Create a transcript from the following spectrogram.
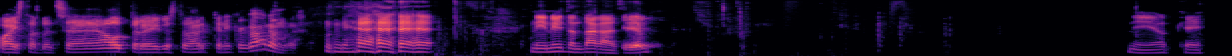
paistab, et see autoriõiguste värk on ikka karm nii, nüüd on tagasi jah? nii, okei okay.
